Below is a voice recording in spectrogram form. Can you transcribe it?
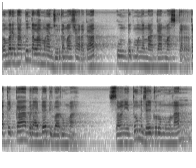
Pemerintah pun telah menganjurkan masyarakat untuk mengenakan masker ketika berada di luar rumah. Selain itu, menjadi kerumunan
